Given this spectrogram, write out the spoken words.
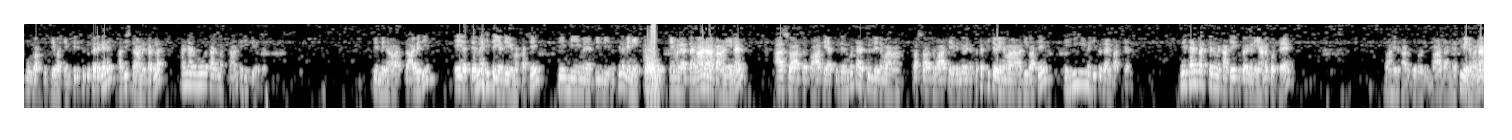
මූලවත් කුතිය වශයෙන් පිරිසුදු කරගෙන අදිස්ථාන කරලා අන්න අර මූල කර්මස්ථානට හිතියොදලා පින්බෙන අවස්ථාවේදී ඒකෙම හිත යෙදීමක් වශයෙන් පින්බීම පින්බීම කියලා මෙනෙහි කරනවා. එහෙම නැත්නම් ආනාපානේ නම් ආස්වාද වාතය ඇතුල් වෙනකොට ඇතුල් වෙනවා. ප්‍රසවාස වාතය වෙන වෙනකොට පිට වෙනවා ආදි වශයෙන් එහිම හිත තැන්පත් කරනවා. මේ තැන්පත් කරන කටයුතු කරගෙන යනකොට බාහිර කරදර වලින් බාධා නැති වෙනවනම්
